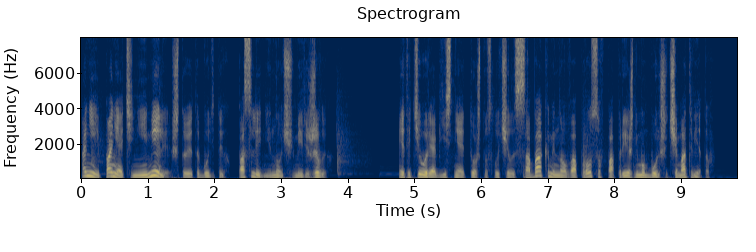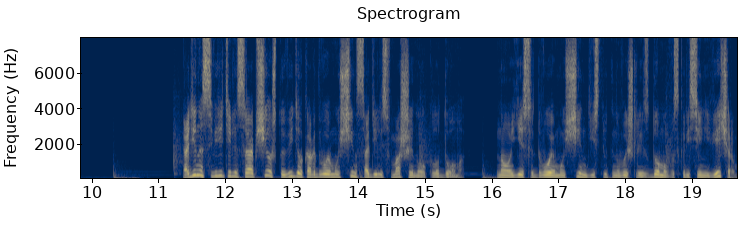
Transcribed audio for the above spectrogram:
Они понятия не имели, что это будет их последней ночью в мире живых. Эта теория объясняет то, что случилось с собаками, но вопросов по-прежнему больше, чем ответов. Один из свидетелей сообщил, что видел, как двое мужчин садились в машину около дома. Но если двое мужчин действительно вышли из дома в воскресенье вечером,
